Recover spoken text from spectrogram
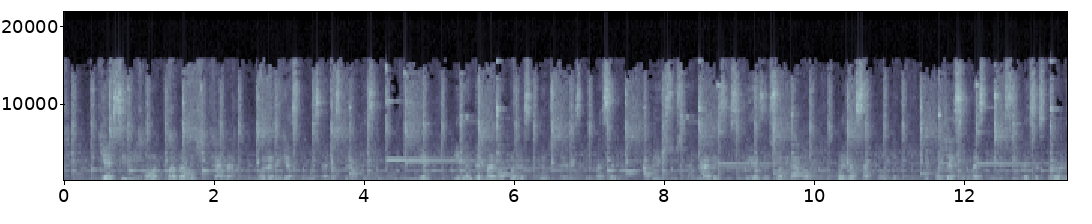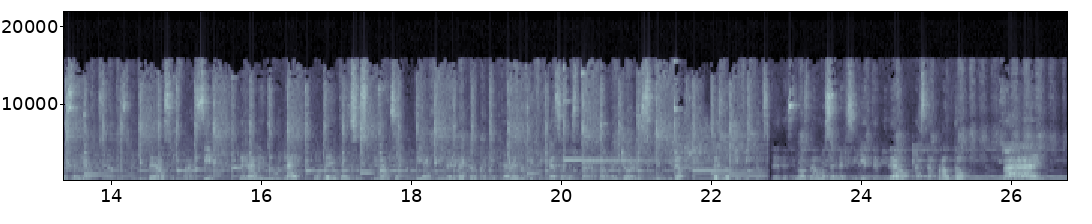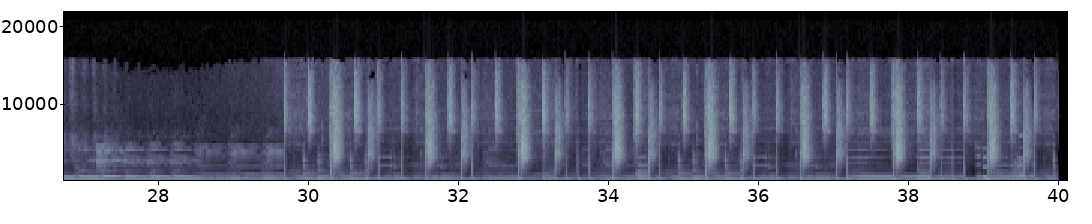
y Jessie Limón, mamá mexicana. Hola amigas, ¿cómo están? Espero que se encuentren bien. Y de antemano pues les pido a ustedes que pasen a ver sus canales y si es de su agrado pues las apoyen. Pues ya sin más que decirles, espero les haya gustado este video. Si fue así, regálenme un like, comenten, suscríbanse y activen la campanita de notificaciones para cuando yo les suba un video, les notifique a ustedes. Nos vemos en el siguiente video. Hasta pronto. Bye.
